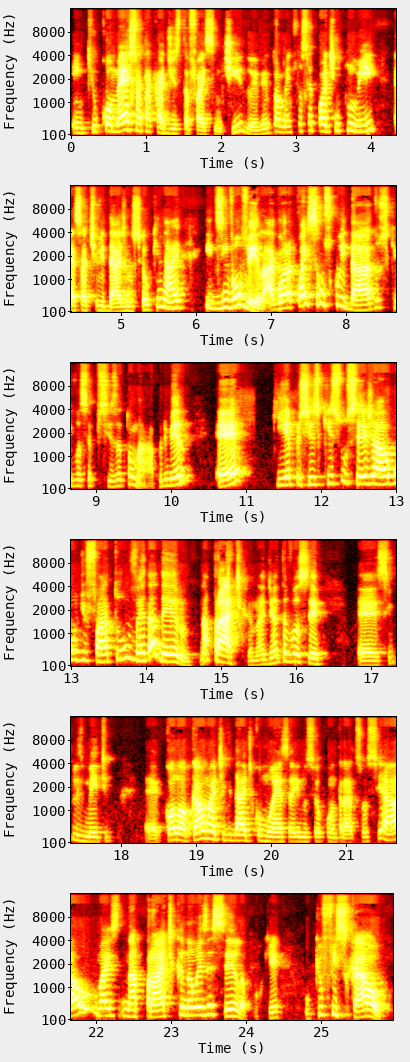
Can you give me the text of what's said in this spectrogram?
em que o comércio atacadista faz sentido, eventualmente você pode incluir essa atividade no seu KNAI e desenvolvê-la. Agora, quais são os cuidados que você precisa tomar? Primeiro é que é preciso que isso seja algo de fato verdadeiro, na prática. Não adianta você é, simplesmente é, colocar uma atividade como essa aí no seu contrato social, mas na prática não exercê-la, porque o que o fiscal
